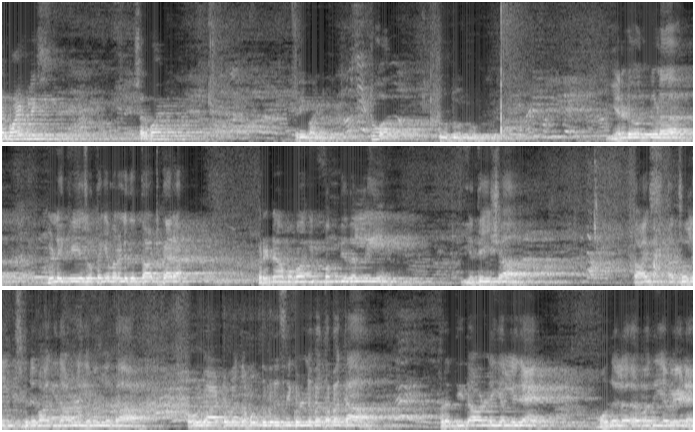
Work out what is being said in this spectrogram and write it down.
sir point please sir point three point two two two two ಎರಡು ಅಂಕಗಳ ಗಳಿಕೆಯ ಜೊತೆಗೆ ಮರಳಿದ ತಾಟ್ಕಾರ. ಪರಿಣಾಮವಾಗಿ ಪಂದ್ಯದಲ್ಲಿ ಯತೇಶ ಟಾಯ್ಸ್ ಅಥಲಿಂಗ್ಸ್ ವಿಧವಾಗಿ ದಾಳಿಯ ಮೂಲಕ ಹೋರಾಟವನ್ನು ಮುಂದುವರೆಸಿಕೊಳ್ಳುವ ತಬಕ ಪ್ರತಿ ದಾಳಿಯಲ್ಲಿದೆ. ಮೊದಲ ಅವಧಿಯ ವೇಳೆ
